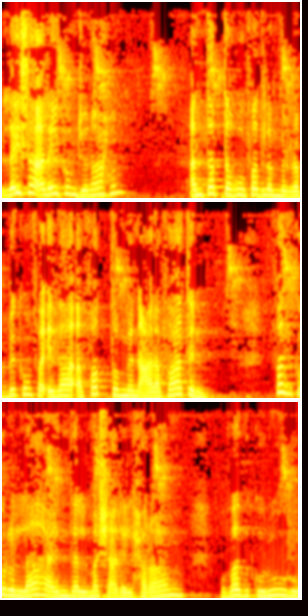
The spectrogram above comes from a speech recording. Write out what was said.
لئی سا علیہ جناح ان تب تغو فضل من ربکم فاذا افضتم من عرفات فاذکروا اللہ عند المشعر الحرام واذکروه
